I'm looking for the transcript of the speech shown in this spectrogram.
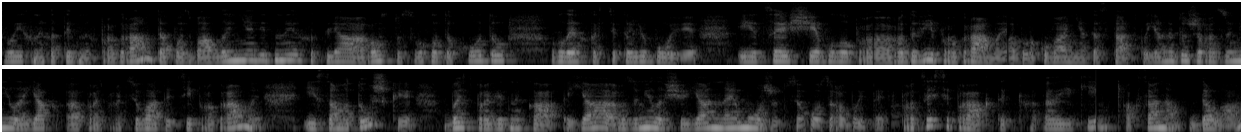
своїх негативних програм та позбавлення від них для росту свого доходу в легкості та любові. І це ще було про родові програми блокування достатку. Я не дуже розуміла, як е, пропрацювати ці програми і самотужки без провідника. Я розуміла, що я не можу цього зробити. В процесі практик, е, які Оксана дала,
